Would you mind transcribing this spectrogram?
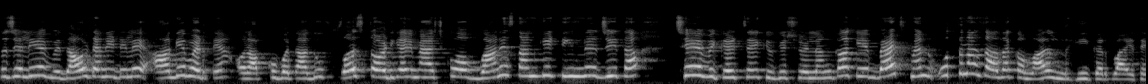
तो चलिए विदाउट एनी डिले आगे बढ़ते हैं और आपको बता दूँ फ़र्स्ट ओडीआई मैच को अफ़गानिस्तान की टीम ने जीता छह विकेट से, क्योंकि श्रीलंका के बैट्समैन उतना ज़्यादा कमाल नहीं कर पाए थे।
